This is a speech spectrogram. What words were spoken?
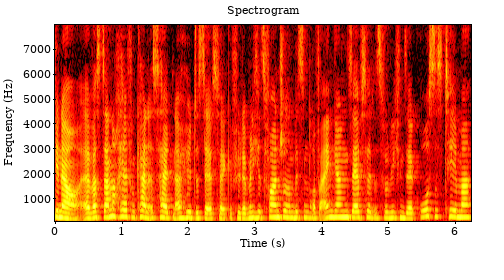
Genau, äh, was dann noch helfen kann, ist halt ein erhöhtes Selbstwertgefühl. Da bin ich jetzt vorhin schon ein bisschen drauf eingegangen. Selbstwert ist wirklich ein sehr großes Thema.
